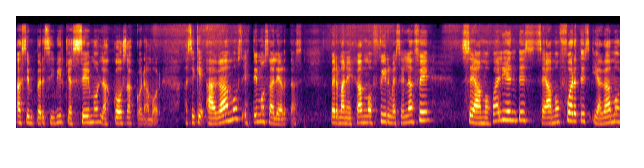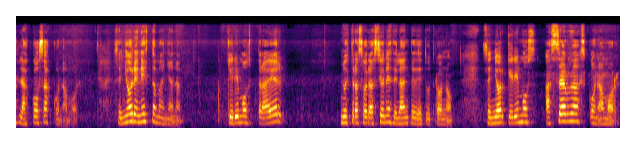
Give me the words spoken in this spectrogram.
hacen percibir que hacemos las cosas con amor. Así que hagamos, estemos alertas, permanezcamos firmes en la fe, seamos valientes, seamos fuertes y hagamos las cosas con amor. Señor, en esta mañana queremos traer nuestras oraciones delante de tu trono. Señor, queremos hacerlas con amor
